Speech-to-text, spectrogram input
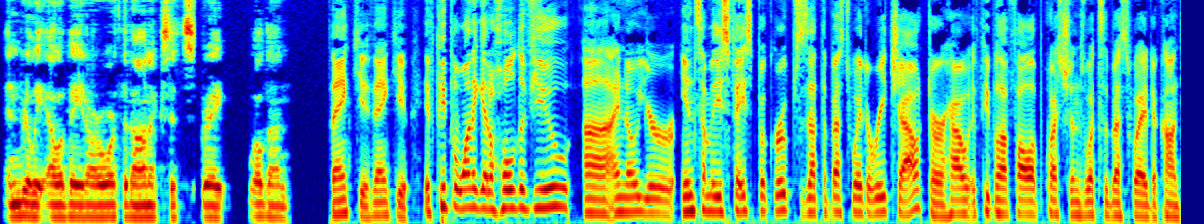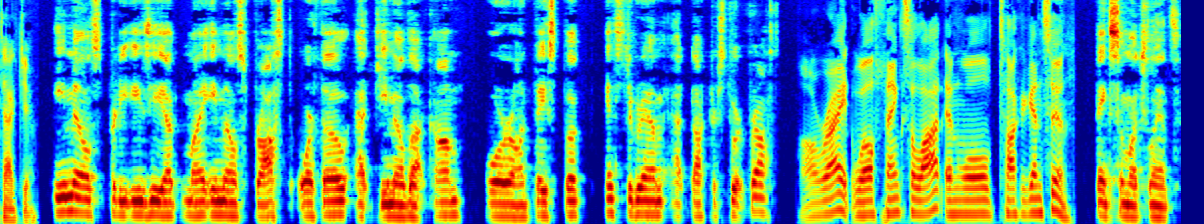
and really elevate our orthodontics. It's great. Well done. Thank you. Thank you. If people want to get a hold of you, uh, I know you're in some of these Facebook groups. Is that the best way to reach out? Or how, if people have follow up questions, what's the best way to contact you? Email's pretty easy. Uh, my email's frostortho at gmail.com or on Facebook, Instagram at Dr. Stuart Frost. All right. Well, thanks a lot, and we'll talk again soon. Thanks so much, Lance.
